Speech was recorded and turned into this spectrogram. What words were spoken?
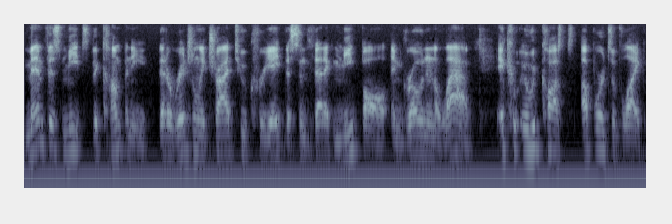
Memphis Meats, the company that originally tried to create the synthetic meatball and grow it in a lab, it, it would cost upwards of like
